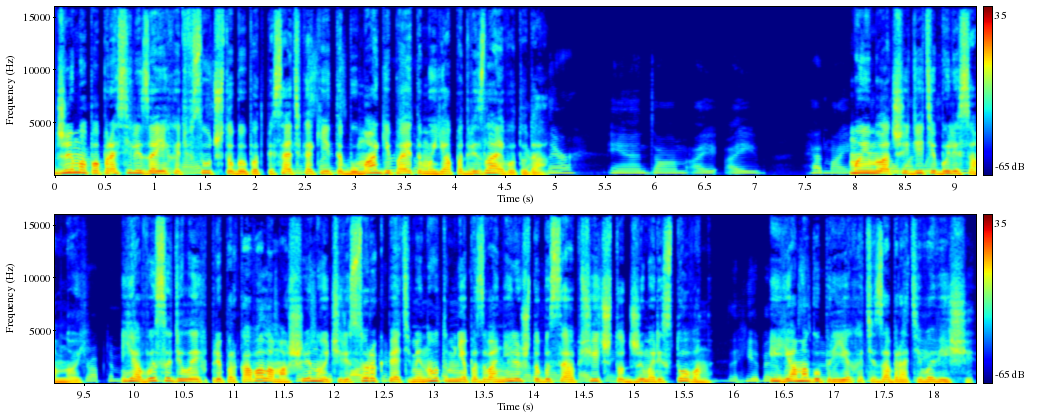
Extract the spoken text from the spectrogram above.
Джима попросили заехать в суд, чтобы подписать какие-то бумаги, поэтому я подвезла его туда. Мои младшие дети были со мной. Я высадила их, припарковала машину, и через 45 минут мне позвонили, чтобы сообщить, что Джим арестован, и я могу приехать и забрать его вещи.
